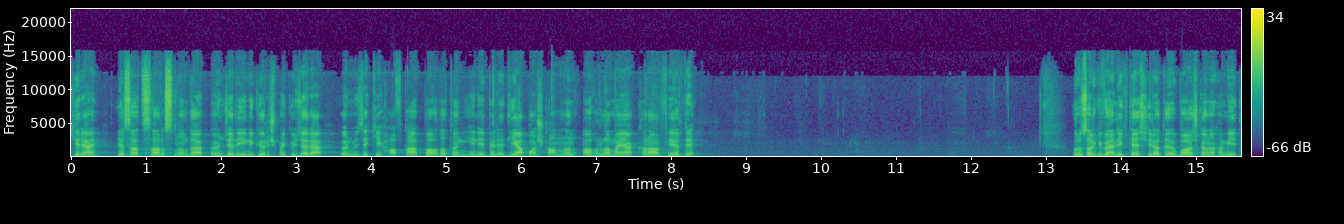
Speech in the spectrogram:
giren yasa tasarısının da önceliğini görüşmek üzere önümüzdeki hafta Bağdat'ın yeni belediye başkanının ağırlamaya karar verdi. Ulusal Güvenlik Teşkilatı Başkanı Hamid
